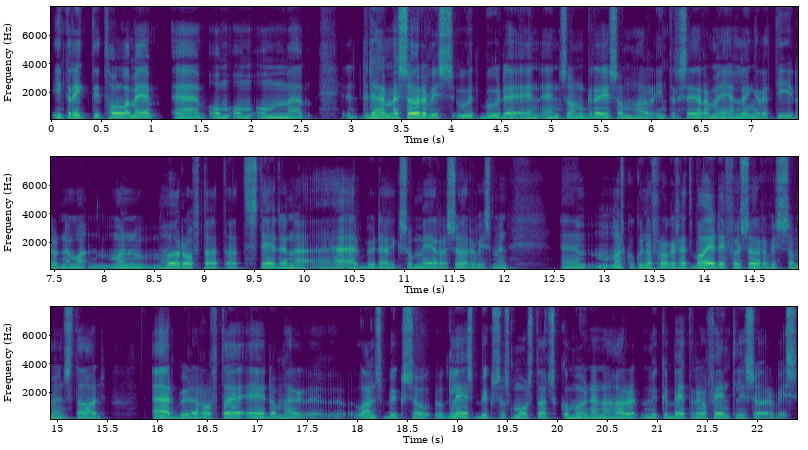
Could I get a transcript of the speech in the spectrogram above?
inte riktigt hålla med eh, om, om, om eh, det här med serviceutbudet är en, en sån grej som har intresserat mig en längre tid och när man, man hör ofta att, att städerna erbjuder liksom mera service men eh, man skulle kunna fråga sig att vad är det för service som en stad erbjuder. Ofta är de här eh, landsbygds och glesbygds och småstadskommunerna har mycket bättre offentlig service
